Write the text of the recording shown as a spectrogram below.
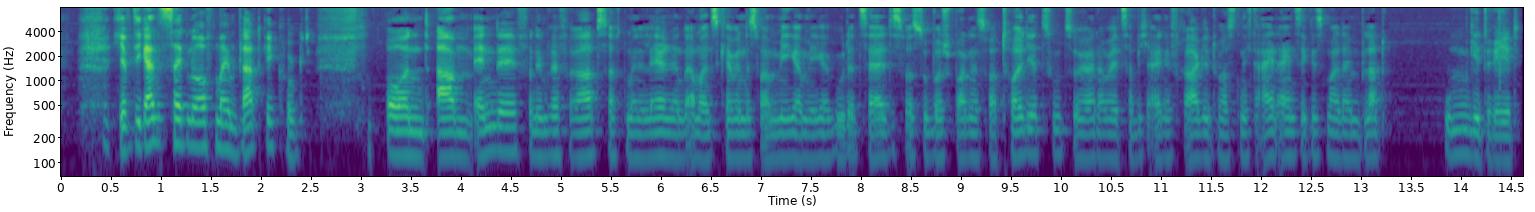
ich habe die ganze Zeit nur auf mein Blatt geguckt. Und am Ende von dem Referat sagt meine Lehrerin damals, Kevin, das war mega, mega gut erzählt, das war super spannend, es war toll dir zuzuhören, aber jetzt habe ich eine Frage, du hast nicht ein einziges Mal dein Blatt umgedreht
